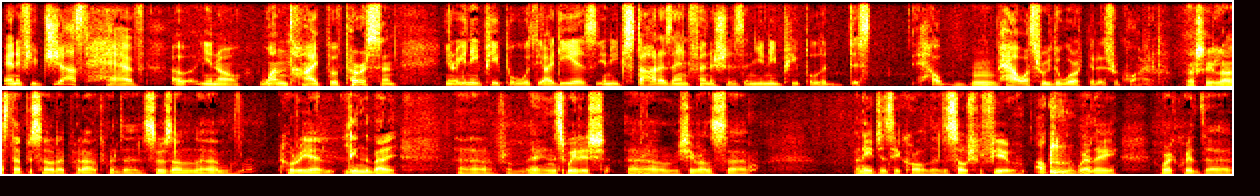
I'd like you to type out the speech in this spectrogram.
and if you just have a, you know one type of person you know you need people with the ideas you need starters and finishers and you need people that just help mm. power through the work that is required. Actually, last episode I put out with uh, Susan um, Horia Lindberg uh, from uh, in Swedish. Um, she runs uh, an agency called the Social Few, okay. where they work with uh,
